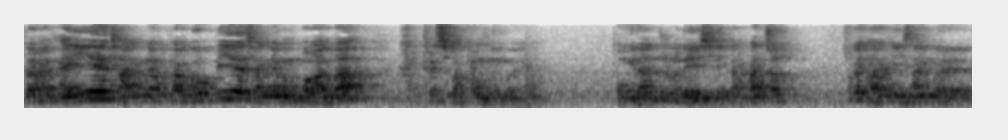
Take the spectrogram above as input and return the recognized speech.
그러면 A의 장력하고 B의 장력은 뭐 한다? 같을 수밖에 없는 거예요. 동일한 줄로 되어 있으니까. 맞죠? 속에 다른 게 이상한 거예요.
